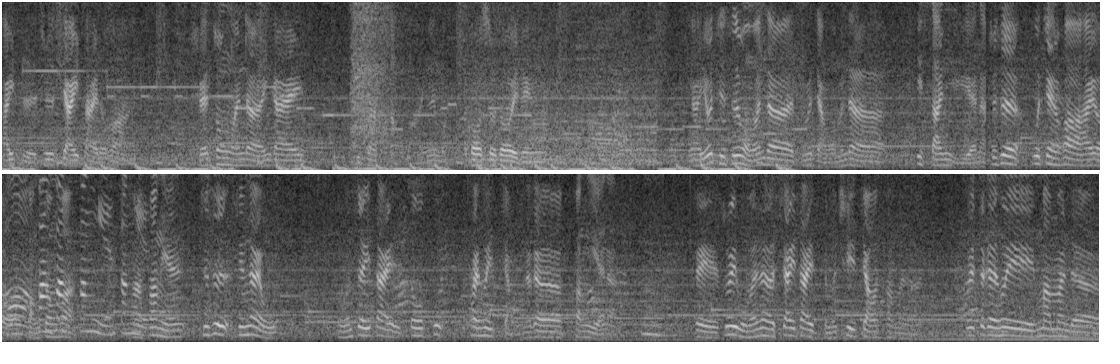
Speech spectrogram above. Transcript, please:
孩子就是下一代的话，学中文的应该比较少吧，因为大多数都已经，你啊，尤其是我们的怎么讲，我们的第三语言呢、就是福建话还有哦，广东话方方。方言方啊，言，方言就是现在我我们这一代都不不太会讲那个方言啊，嗯。对，所以我们的下一代怎么去教他们呢？所以这个会慢慢的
